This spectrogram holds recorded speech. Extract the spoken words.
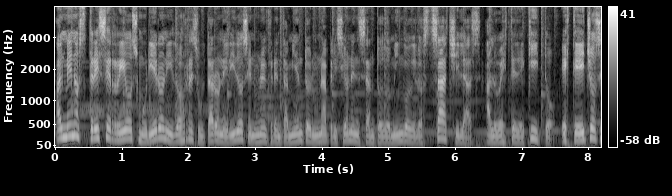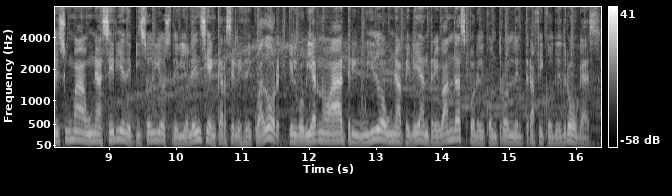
Al menos 13 reos murieron y dos resultaron heridos en un enfrentamiento en una prisión en Santo Domingo de los Cháchilas, al oeste de Quito. Este hecho se suma a una serie de episodios de violencia en cárceles de Ecuador, que el gobierno ha atribuido a una pelea entre bandas por el control del tráfico de drogas.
